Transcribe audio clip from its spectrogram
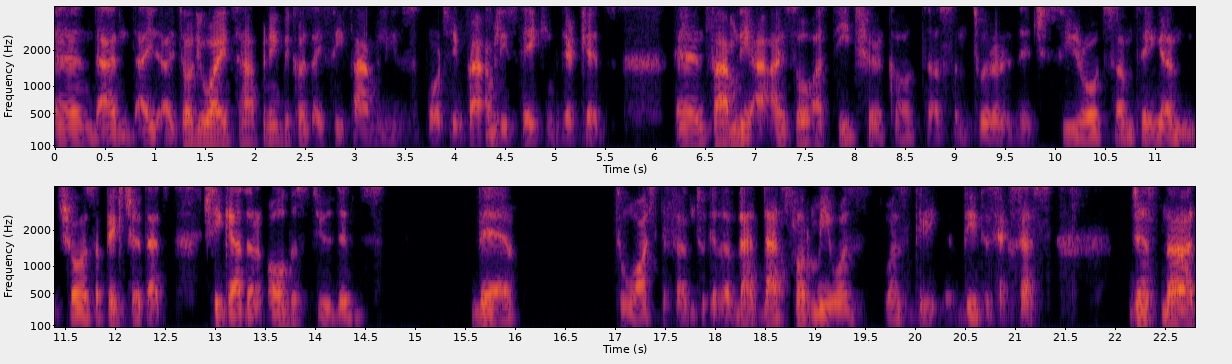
And and I, I told you why it's happening because I see families supporting, families taking their kids. And family, I, I saw a teacher called us on Twitter that she wrote something and showed us a picture that she gathered all the students there to watch the film together. That that's for me was was the the, the success. Just not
